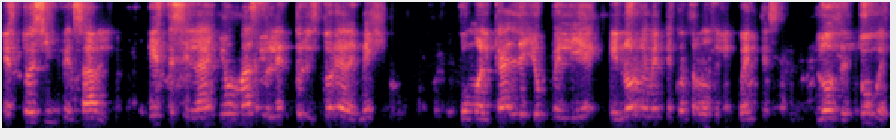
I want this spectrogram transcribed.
Esto es impensable. Este es el año más violento de la historia de México. Como alcalde yo peleé enormemente contra los delincuentes, los detuve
